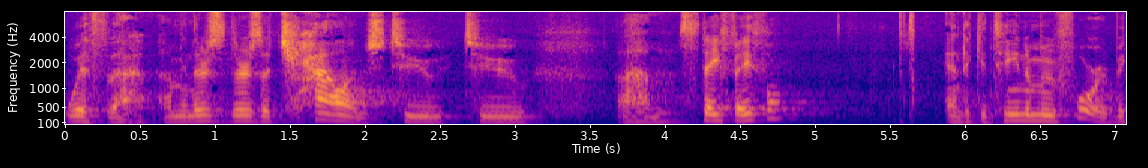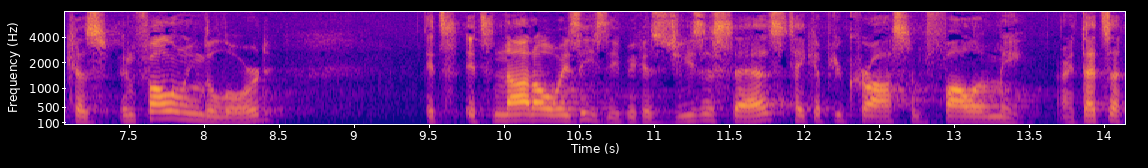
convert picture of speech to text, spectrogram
with that. I mean, there's, there's a challenge to, to um, stay faithful and to continue to move forward because in following the Lord, it's, it's not always easy because Jesus says, Take up your cross and follow me. Right? That's, a,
